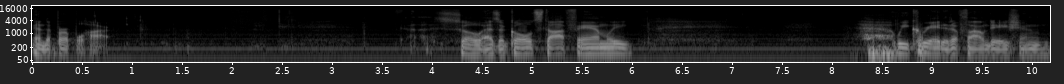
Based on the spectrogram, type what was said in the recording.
and the Purple Heart. So as a Gold Star family, we created a foundation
